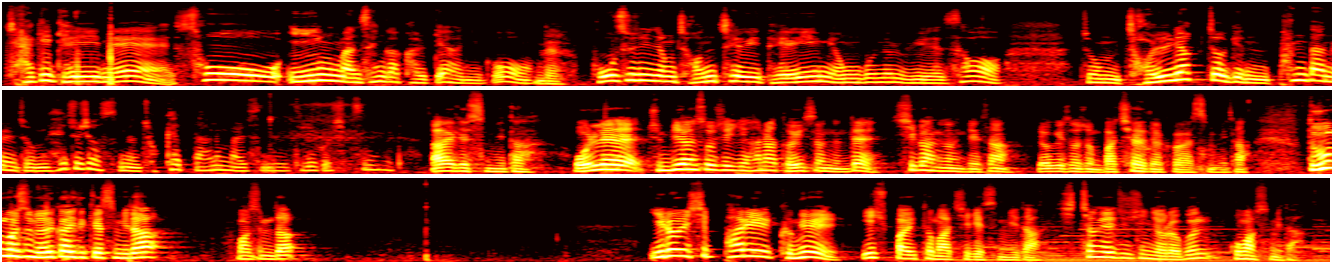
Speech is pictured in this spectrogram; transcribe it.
자기 개인의 소 이익만 생각할 게 아니고 네. 보수 진영 전체의 대의 명분을 위해서 좀 전략적인 판단을 좀 해주셨으면 좋겠다 는 말씀을 드리고 싶습니다. 알겠습니다. 원래 준비한 소식이 하나 더 있었는데 시간 관계상 여기서 좀 마쳐야 될 것 같습니다. 두 분 말씀 여기까지 듣겠습니다. 고맙습니다. 1월 18일 금요일 이슈파이터 마치겠습니다. 시청해주신 여러분 고맙습니다.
